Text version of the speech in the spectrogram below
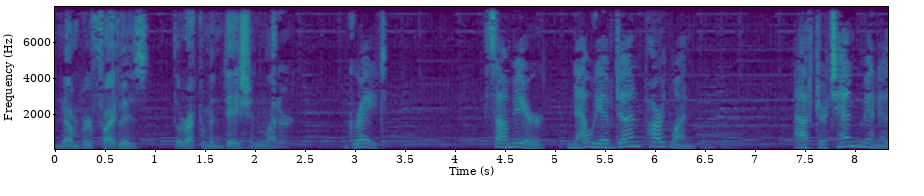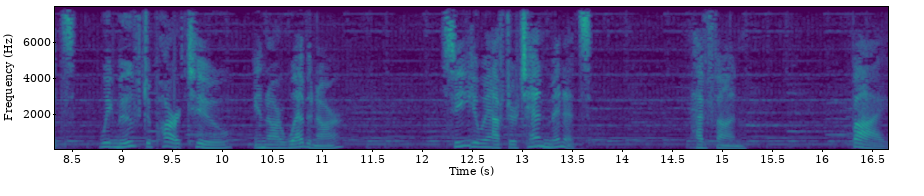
Number 5 is the recommendation letter. Great. Samir, now we have done part 1. After 10 minutes, we move to part 2 in our webinar. See you after 10 minutes. Have fun. Bye.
